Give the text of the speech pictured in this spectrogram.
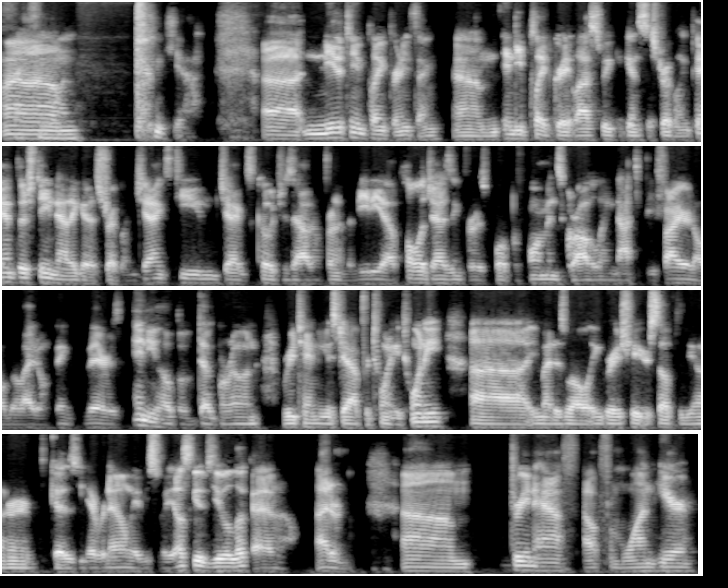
Um. yeah. Uh, neither team playing for anything. Um, Indy played great last week against the struggling Panthers team. Now they got a struggling Jags team. Jags coach is out in front of the media apologizing for his poor performance, groveling not to be fired, although I don't think there's any hope of Doug Marrone retaining his job for 2020. Uh, you might as well ingratiate yourself to the owner because you never know. Maybe somebody else gives you a look. I don't know. I don't know. Um, three and a half out from one here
